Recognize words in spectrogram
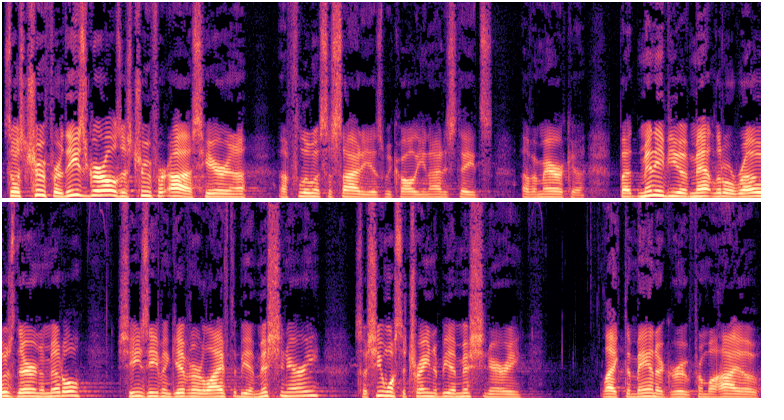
So it's true for these girls, it's true for us here in a affluent society, as we call the United States of America. But many of you have met little Rose there in the middle. She's even given her life to be a missionary. So she wants to train to be a missionary like the Manna group from Ohio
